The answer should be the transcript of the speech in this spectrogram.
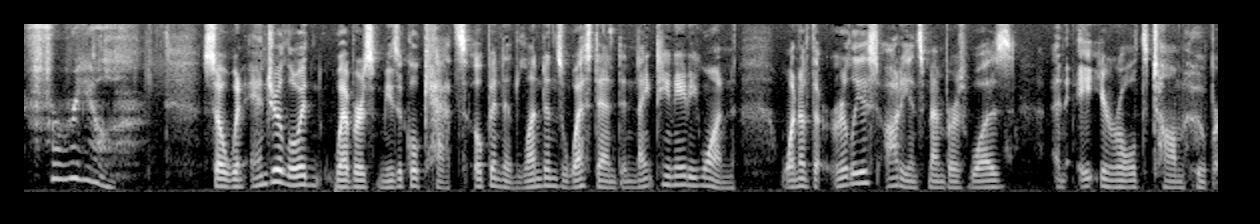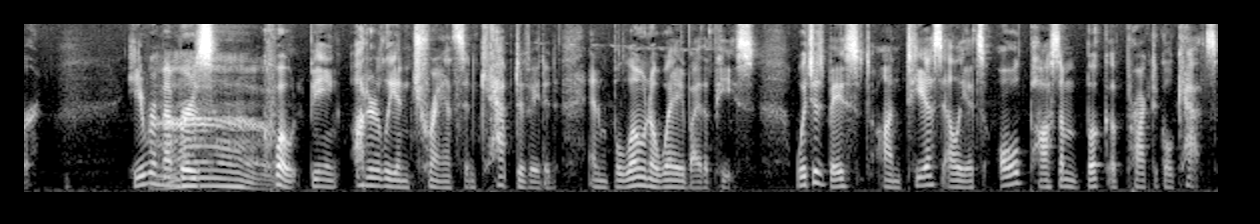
for real So when Andrew Lloyd Webber's musical Cats opened in London's West End in 1981, one of the earliest audience members was an eight-year-old Tom Hooper. He remembers, Oh. quote, being utterly entranced and captivated and blown away by the piece, which is based on T.S. Eliot's Old Possum Book of Practical Cats,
